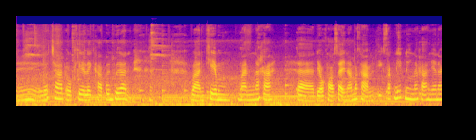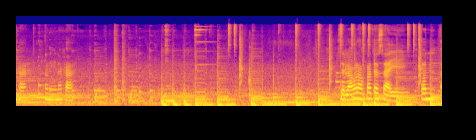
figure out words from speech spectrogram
นี่รสชาติโอเคเลยค่ะเพื่อนๆ หวานเค็มมันนะคะ แต่เดี๋ยวขอใส่น้ำมะขามอีกสักนิดนึงนะคะเนี่ยนะคะ นะคะ เสร็จแล้วเราก็จะใส่ต้นอ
